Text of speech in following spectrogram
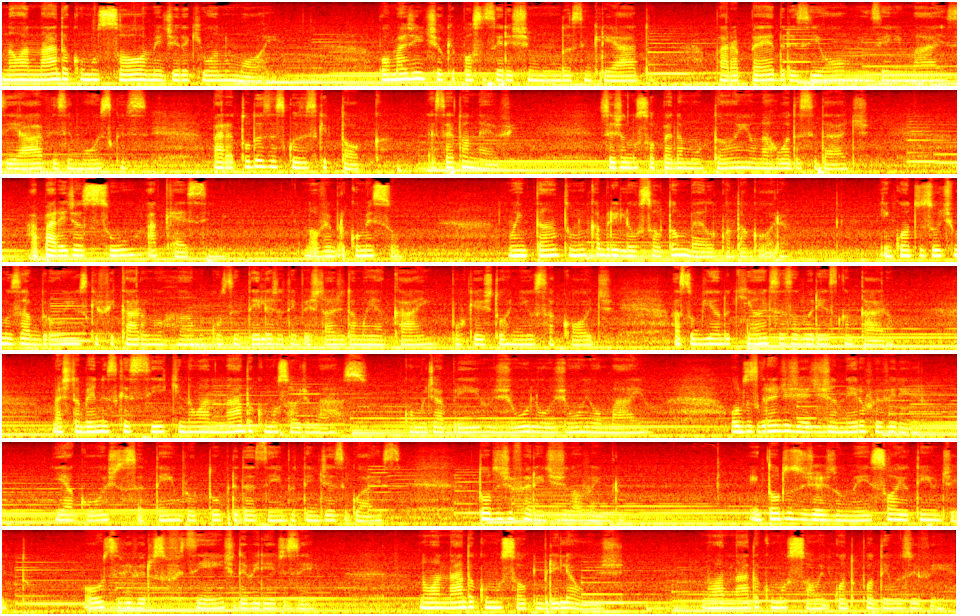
nada como o sol à medida que o ano morre. Por mais gentil que possa ser este mundo assim criado, para pedras e homens e animais e aves e moscas, para todas as coisas que toca, exceto a neve, seja no sopé da montanha ou na rua da cidade. A parede azul aquece-me. Novembro começou. No entanto, nunca brilhou o sol tão belo quanto agora. Enquanto os últimos abrunhos que ficaram no ramo com centelhas da tempestade da manhã caem, porque o estorninho sacode, assobiando que antes as andorinhas cantaram. Mas também não esqueci que não há nada como o sol de março, como de abril, julho ou junho ou maio, ou dos grandes dias de janeiro ou fevereiro. E agosto, setembro, outubro e dezembro têm dias iguais, todos diferentes de novembro. Em todos os dias do mês só eu tenho dito, ou se viver o suficiente, deveria dizer: não há nada como o sol que brilha hoje. Não há nada como o sol enquanto podemos viver.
